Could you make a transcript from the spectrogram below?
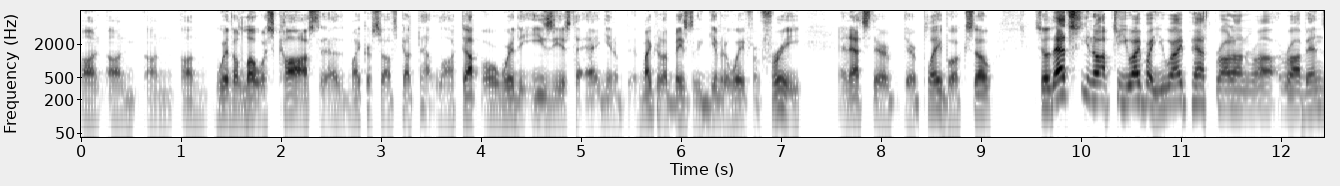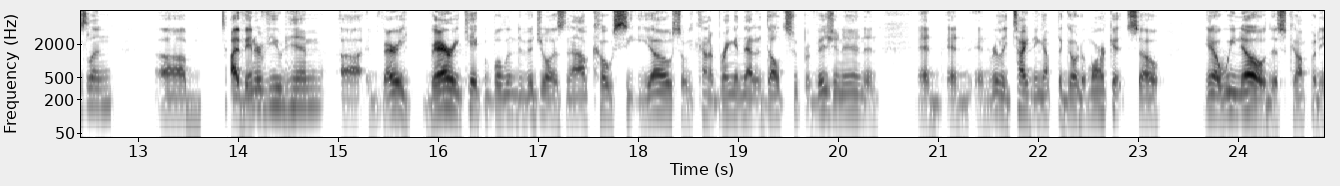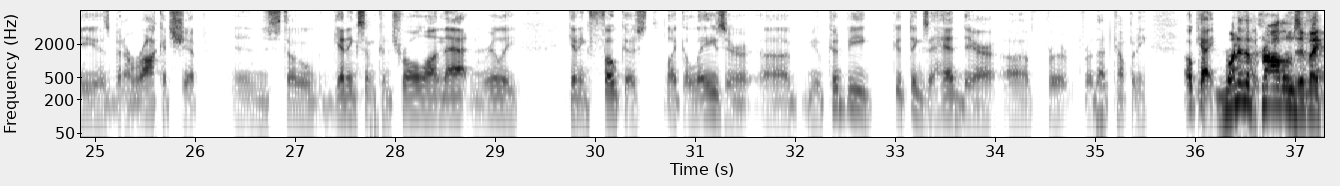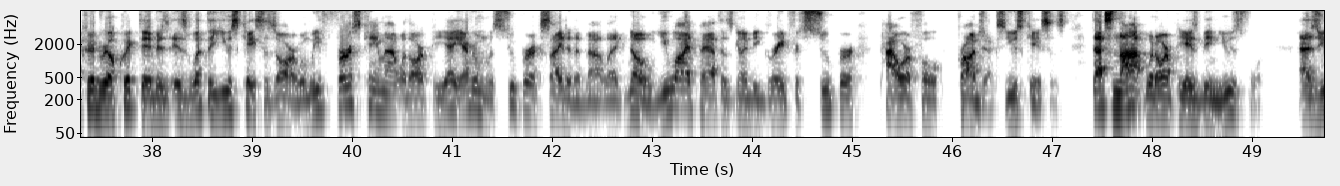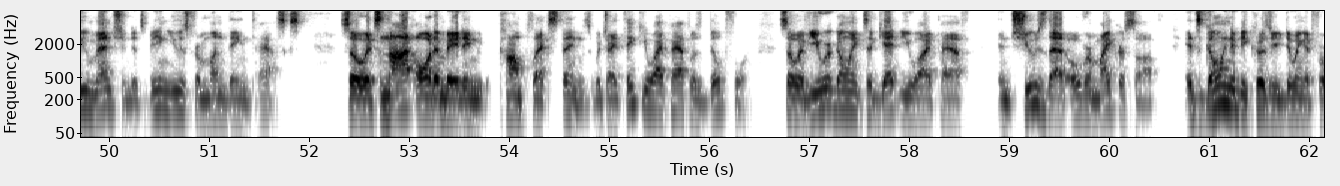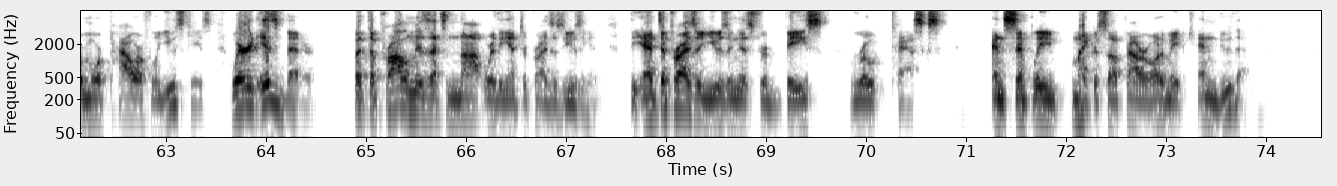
on, on, on, on where the lowest cost, uh, Microsoft's got that locked up, or where the easiest to, add, you know, Microsoft basically give it away for free, and that's their, their playbook. So, so that's, you know, up to UiPath. UiPath brought on Rob, Rob Enslin. Um, I've interviewed him, uh, very, very capable individual as now co-CEO. So he's kind of bringing that adult supervision in and, and, and, and really tightening up the go-to-market. So, you know, we know this company has been a rocket ship and so getting some control on that and really getting focused like a laser, uh, you know, could be good things ahead there uh, for, for that company. Okay. One of the problems, if I could real quick, Dave, is, is what the use cases are. When we first came out with RPA, everyone was super excited about like, no, UiPath is going to be great for super powerful projects, use cases. That's not what RPA is being used for. As you mentioned, it's being used for mundane tasks. So it's not automating complex things, which I think UiPath was built for. So if you were going to get UiPath and choose that over Microsoft, it's going to be because you're doing it for a more powerful use case where it is better. But the problem is that's not where the enterprise is using it. The enterprise are using this for base rote tasks and simply Microsoft Power Automate can do that.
